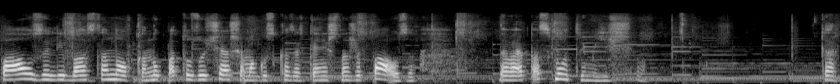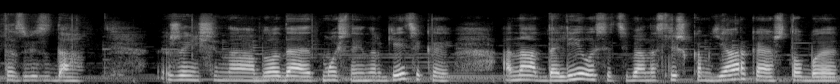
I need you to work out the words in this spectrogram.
пауза либо остановка. Ну, по тузу чаши могу сказать, конечно же, пауза. Давай посмотрим еще. Карта звезда. Женщина обладает мощной энергетикой. Она отдалилась от тебя, она слишком яркая, чтобы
